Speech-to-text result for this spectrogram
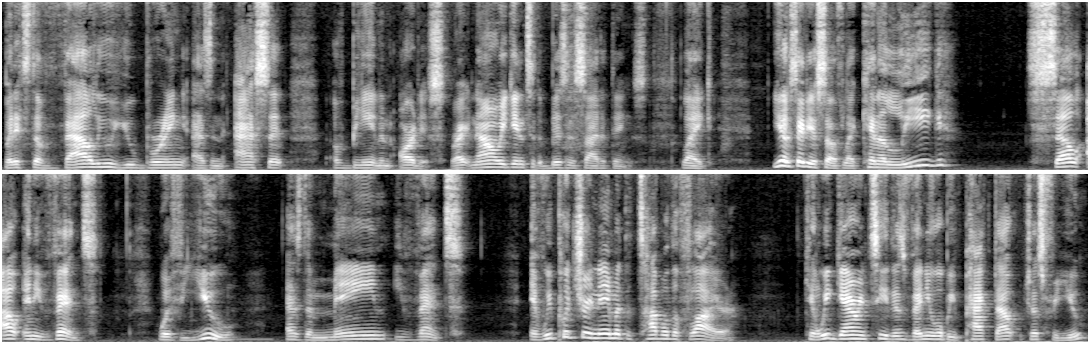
but it's the value you bring as an asset of being an artist, right? Now we get into the business side of things. Like, you have to say to yourself, like, can a league sell out an event with you as the main event? If we put your name at the top of the flyer, can we guarantee this venue will be packed out just for you?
